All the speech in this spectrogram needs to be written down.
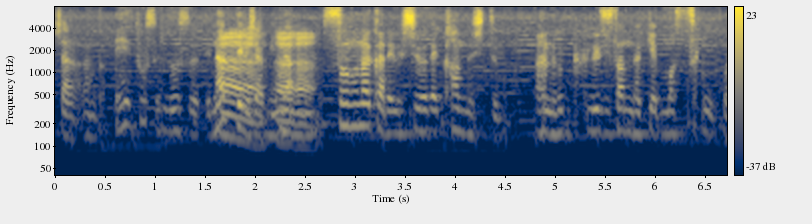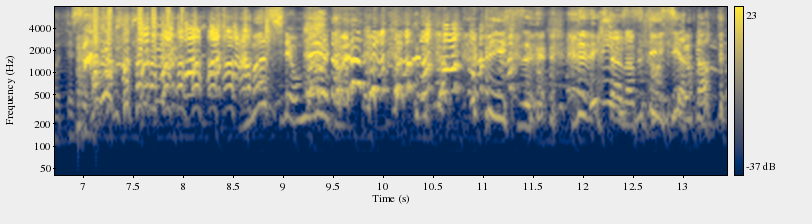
したらなんか「えどうする？どうする?」ってなってるじゃんうんみんなうんその中で後ろで神主とあの 宮司さんだけ真っ先にこうやってさ マジでおもろいと思って。ピース。出てきたな。ピース。やった。みたい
